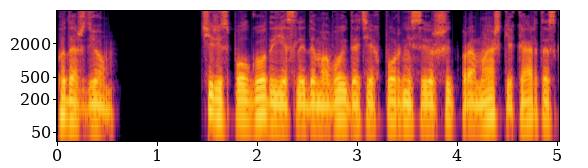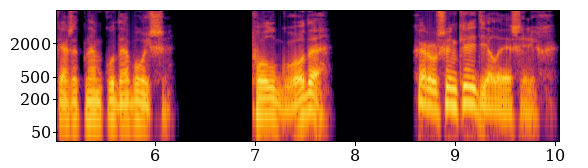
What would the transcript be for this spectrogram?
Подождем. Через полгода, если домовой до тех пор не совершит промашки, карта скажет нам куда больше. Полгода? Хорошенькое дело, Эшерих.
